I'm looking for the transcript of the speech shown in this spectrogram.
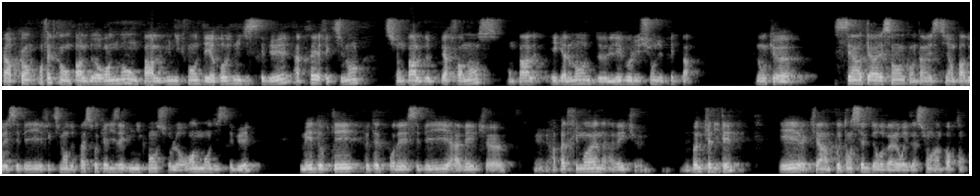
alors quand, en fait, quand on parle de rendement, on parle uniquement des revenus distribués. Après, effectivement, si on parle de performance, on parle également de l'évolution du prix de part. Donc, euh, c'est intéressant quand tu investis en part de SCPI, effectivement, de ne pas se focaliser uniquement sur le rendement distribué, mais d'opter peut-être pour des SCPI avec euh, un patrimoine, avec une bonne qualité et euh, qui a un potentiel de revalorisation important.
